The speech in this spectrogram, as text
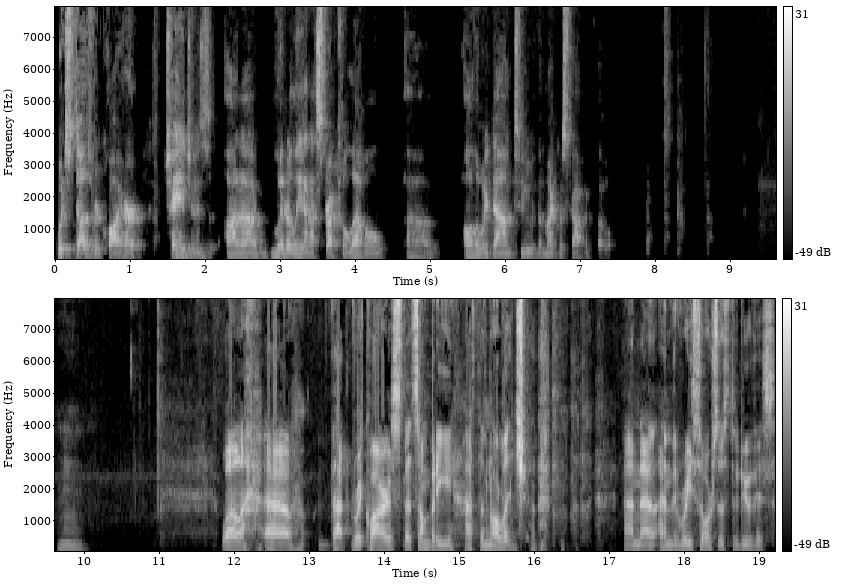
which does require changes on a literally on a structural level, uh, all the way down to the microscopic level. Hmm. Well, uh, that requires that somebody has the knowledge and uh, and the resources to do this.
